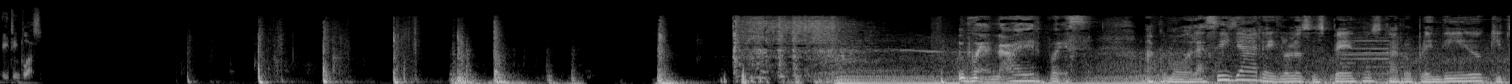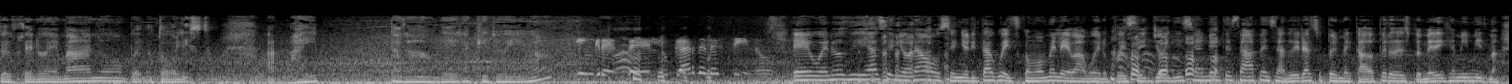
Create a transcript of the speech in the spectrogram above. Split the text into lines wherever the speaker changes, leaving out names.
18 plus.
Bueno, a ver, pues. Acomodo la silla, arreglo los espejos, carro prendido, quito el freno de mano, bueno, todo listo. Ah, Ahí, ¿para dónde era que yo iba?
Ingrese el lugar de destino.
Eh, buenos días, señora o señorita Waits, ¿cómo me le va? Bueno, pues eh, yo inicialmente estaba pensando ir al supermercado, pero después me dije a mí misma,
